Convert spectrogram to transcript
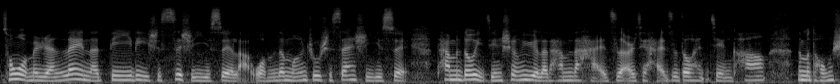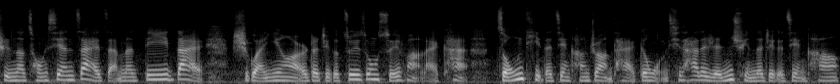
从我们人类呢，第一例是四十一岁了，我们的萌猪是三十一岁，他们都已经生育了他们的孩子，而且孩子都很健康。那么同时呢，从现在咱们第一代试管婴儿的这个追踪随访来看，总体的健康状态跟我们其他的人群的这个健康，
